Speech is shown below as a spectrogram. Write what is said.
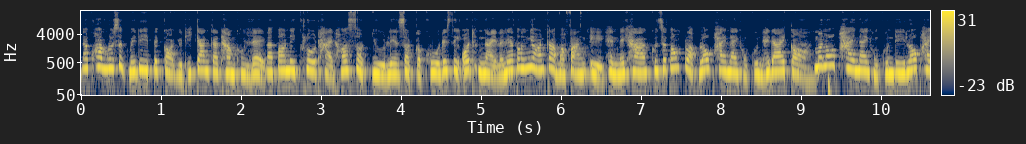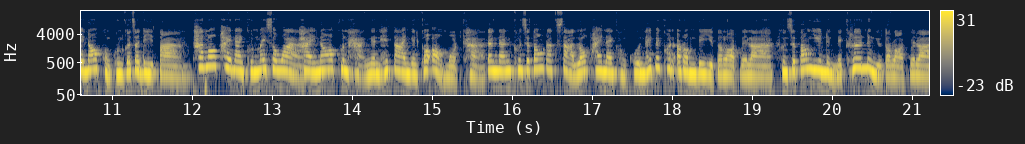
และความรู้สึกไม่ดีไปเกาะอยู่ที่การกระทำของเด็ก และตอนนี้ครูถ่ายทอดสดอยู่เรียนสดกับครูได้สิโอ๊ยถึงไหนแล้วเนี่ยต้องย้อนกลับมาฟังอีกเห็นไหมคะ คุณจะต้องปรับโลกภายในของคุณให้ได้ก่อน เมื่อโลกภายในของคุณดีโลกภายนอกของคุณก็จะดีตาม ถ้าโลกภายในคุณไม่สว่างภายนอกคุณหาเงินให้ตายเงินก็ออกหมดค่ะ ดังนั้นคุณจะต้องรักษาโลกภายในของคุณให้เป็นคนอารมณ์ดีอยู่ตลอดเวลาคุณจะต้องยืนหนึ่งในคลื่นหนึ่งอยู่ตลอดเวลา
